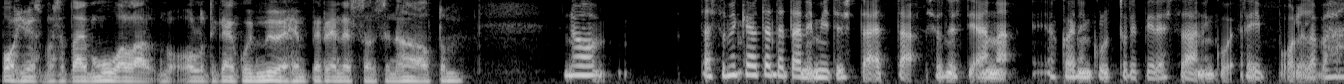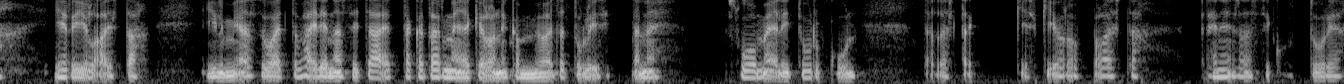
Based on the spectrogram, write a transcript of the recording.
Pohjoismaissa tai muualla ollut ikään kuin myöhempi renessanssin aalto? No tässä me käytän tätä nimitystä, että se on tietysti aina jokainen kulttuuripiiri saa niin kuin eri puolilla vähän erilaista ilmiasua, että vähän sitä, että Katarina ja Kelonikan myötä tuli sitten tänne Suomeen eli Turkuun tällaista keski-eurooppalaista renesanssikulttuuria.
